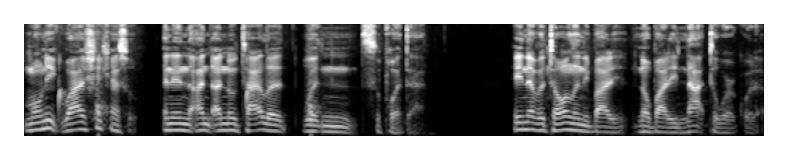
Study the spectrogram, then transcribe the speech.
Monique, why is she canceled? And then I, I know Tyler wouldn't support that. He never told anybody, nobody not to work with her.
